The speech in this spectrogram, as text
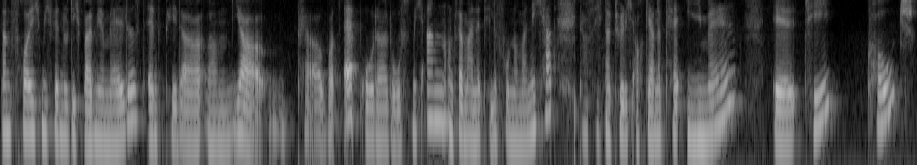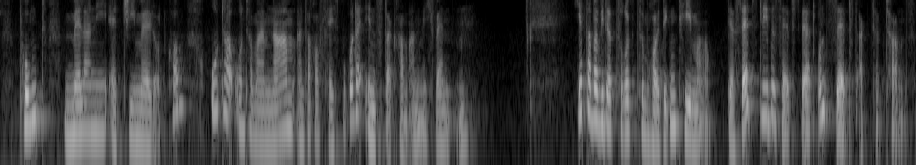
dann freue ich mich, wenn du dich bei mir meldest, entweder ähm, ja per WhatsApp oder du rufst mich an. Und wer meine Telefonnummer nicht hat, darf sich natürlich auch gerne per E-Mail ltcoach.melanie@gmail.com oder unter meinem Namen einfach auf Facebook oder Instagram an mich wenden. Jetzt aber wieder zurück zum heutigen Thema, der Selbstliebe, Selbstwert und Selbstakzeptanz.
